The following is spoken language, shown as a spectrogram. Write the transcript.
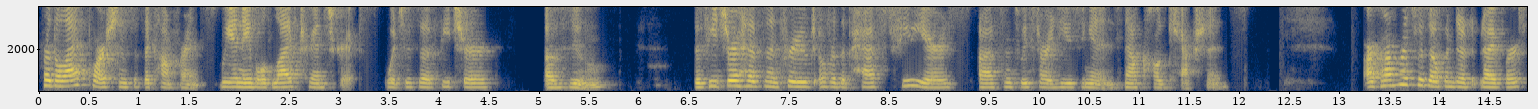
For the live portions of the conference, we enabled live transcripts, which is a feature of Zoom. The feature has improved over the past few years uh, since we started using it. And it's now called captions. Our conference was open to diverse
